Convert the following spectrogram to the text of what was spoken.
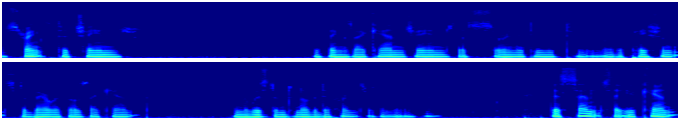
the strength to change the things I can change, the serenity to, or the patience to bear with those I can't, and the wisdom to know the difference, or something like that this sense that you can't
